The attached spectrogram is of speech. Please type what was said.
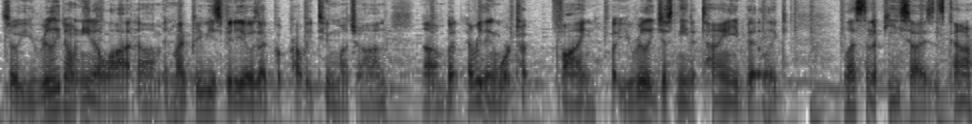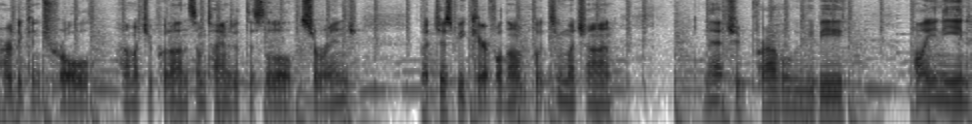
So you really don't need a lot. Um, in my previous videos, I put probably too much on, um, but everything worked fine, but you really just need a tiny bit, like less than a pea size. It's kind of hard to control how much you put on sometimes with this little syringe, but just be careful. Don't put too much on. That should probably be all you need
